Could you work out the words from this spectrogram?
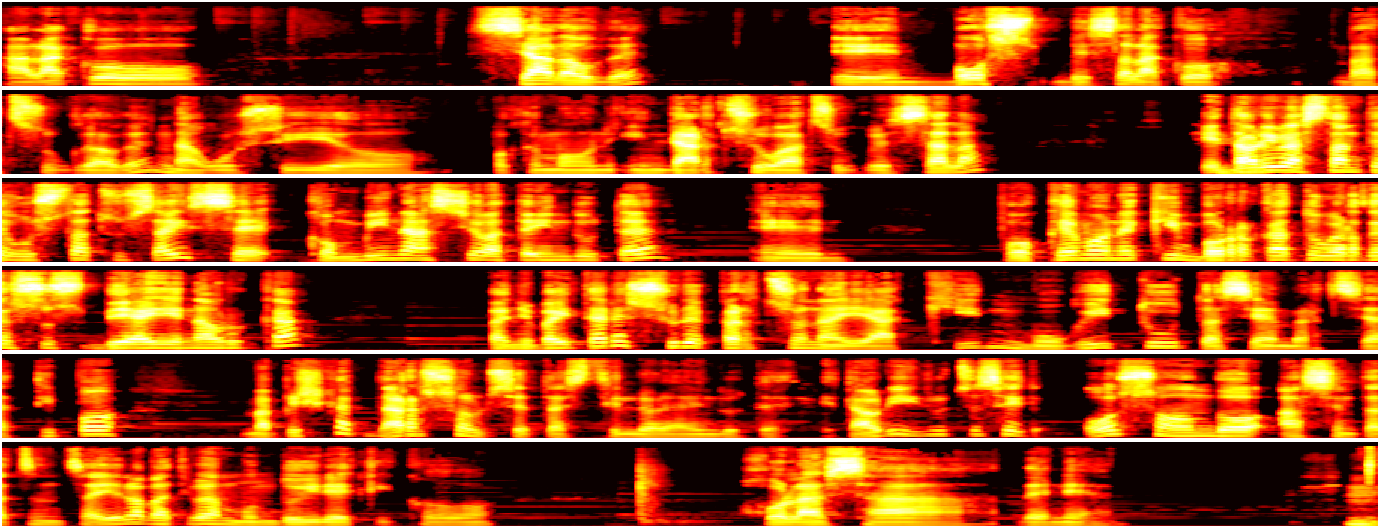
alako zea daude, en, bos bezalako batzuk daude, nagusi edo Pokemon indartsu batzuk bezala. Eta hori mhm. bastante gustatu zai, ze kombinazio bat egin dute, en, Pokemonekin borrokatu behar dezuz behaien aurka, baina baita ere zure pertsonaiakin mugitu eta zian bertzea. Tipo, ba, pixkat Dark Souls eta estiloa egin dute. Eta hori irutze zait oso ondo asentatzen zaila, bat mundu irekiko jolasa denean.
